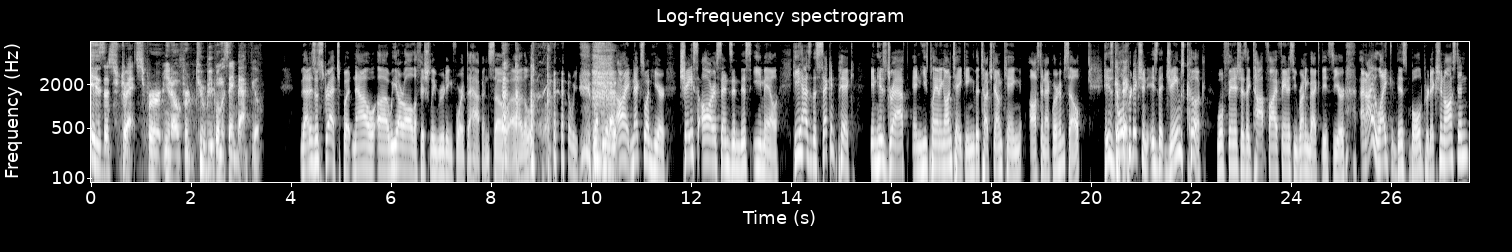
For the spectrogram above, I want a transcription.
yeah. is a stretch for you know for two people in the same backfield that is a stretch, but now uh, we are all officially rooting for it to happen. So uh, the, we love to hear that. All right, next one here. Chase R sends in this email. He has the second pick in his draft, and he's planning on taking the touchdown king, Austin Ekeler himself. His Good bold pick. prediction is that James Cook will finish as a top five fantasy running back this year, and I like this bold prediction, Austin.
